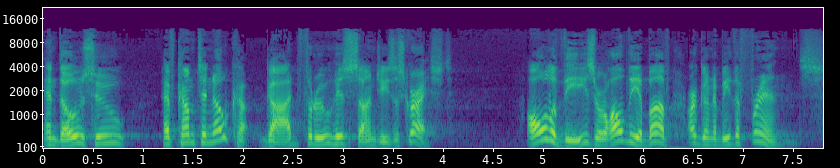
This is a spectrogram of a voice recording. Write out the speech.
and those who have come to know God through his Son, Jesus Christ. All of these, or all the above, are going to be the friends.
